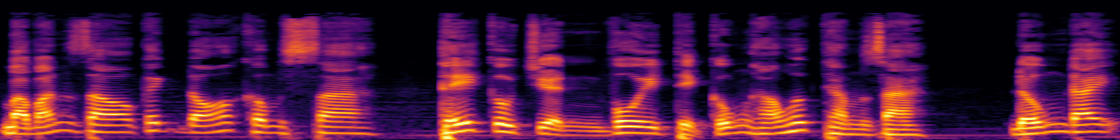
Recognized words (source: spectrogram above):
Bà bán rau cách đó không xa. Thấy câu chuyện vui thì cũng háo hức tham gia. Đúng đấy.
